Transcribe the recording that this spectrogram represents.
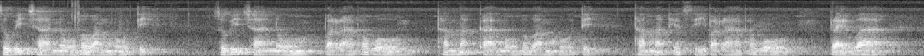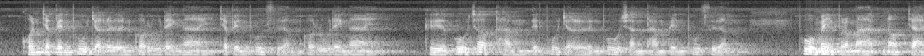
สุวิชาโนภวังโหติ สุวิชาโนปราภโว ธรรมกาโมภวังโหติ ธรรมเทศสีปราภโว แปลว่าคนจะเป็นผู้เจริญก็รู้ได้ง่าย จะเป็นผู้เสื่อมก็รู้ได้ง่าย คือผู้ชอบธรรมเป็นผู้เจริญ ผู้ชันธรรมเป็นผู้เสื่อม ผู้ไม่ประมาทนอกจาก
